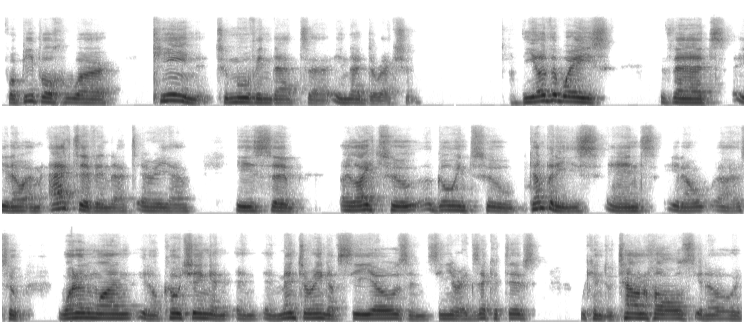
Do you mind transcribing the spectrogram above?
for people who are keen to move in that uh, in that direction. The other ways that you know I'm active in that area is uh, I like to go into companies and you know uh, so one-on-one you know coaching and, and, and, mentoring of ceos and senior executives. We can do town halls you know or,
